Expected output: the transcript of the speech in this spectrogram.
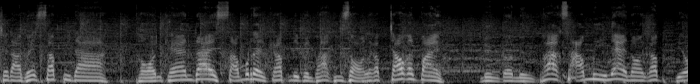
ชดาเพชรซับปีดา ถอนแค้นได้สำเร็จครับนี่เป็นภาคที่ 2 แล้วครับ เจ้ากันไป 1 ต่อ 1 ภาค 3 มีแน่นอนครับเดี๋ยว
